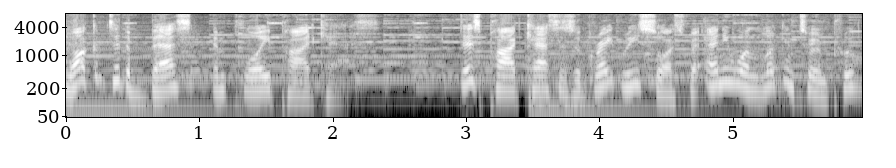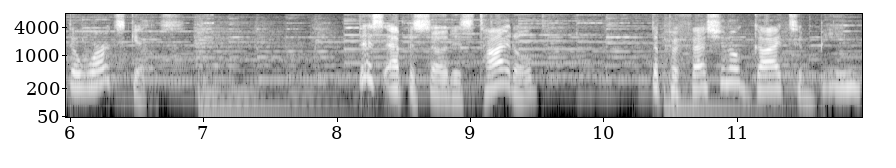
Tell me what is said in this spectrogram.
Welcome to the Best Employee Podcast. This podcast is a great resource for anyone looking to improve their work skills. This episode is titled The Professional Guide to Being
